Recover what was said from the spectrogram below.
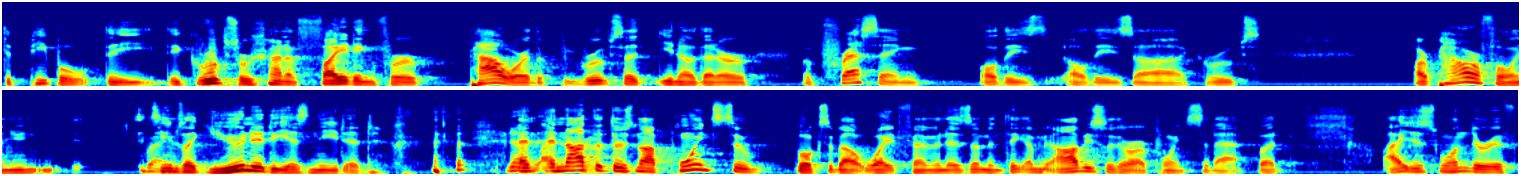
the people the the groups were kind of fighting for power, the groups that you know that are oppressing all these all these uh, groups are powerful, and you. It right. seems like unity is needed, no, and and not that there's not points to books about white feminism and think. I mean, obviously there are points to that, but I just wonder if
